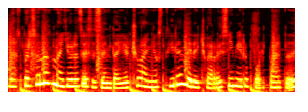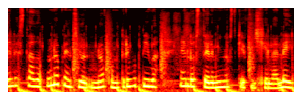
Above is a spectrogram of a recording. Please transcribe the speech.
Las personas mayores de 68 años tienen derecho a recibir por parte del Estado una pensión no contributiva en los términos que fije la ley.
